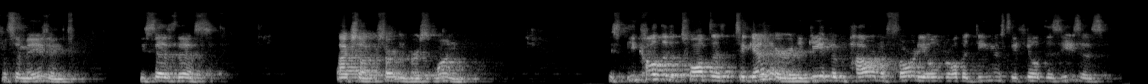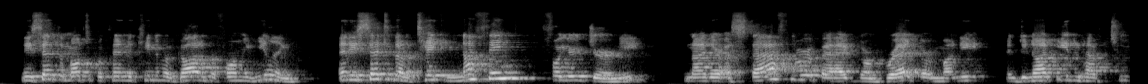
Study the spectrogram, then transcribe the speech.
It's amazing. He says this. Actually, I'll start in verse 1. He called the 12 together and he gave them power and authority over all the demons to heal diseases. And he sent them out to proclaim the kingdom of God and performing healing. And he said to them, Take nothing for your journey, neither a staff nor a bag, nor bread nor money, and do not even have two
